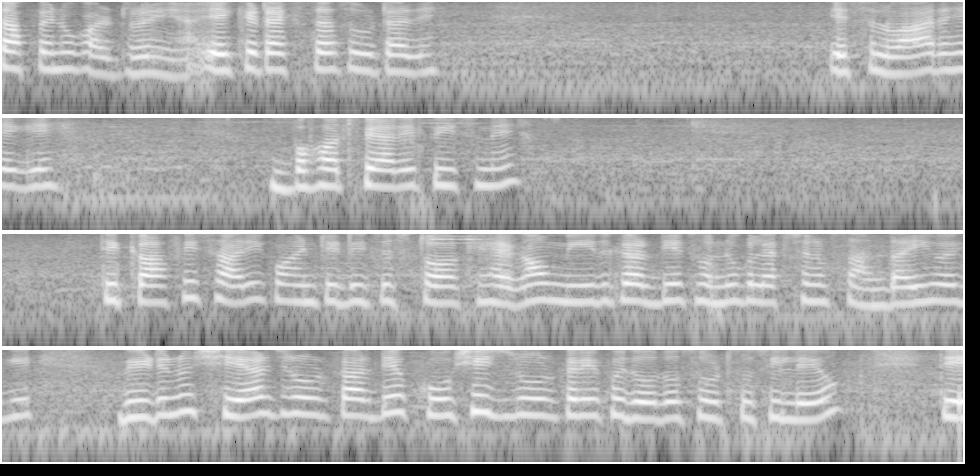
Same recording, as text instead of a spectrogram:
ਤਾਂ ਆਪਾਂ ਇਹਨੂੰ ਕੱਢ ਰਹੇ ਆ ਇੱਕ ਟੈਕਸ ਦਾ ਸੂਟ ਆ ਜੀ। ਇਹ ਸਲਵਾਰ ਹੈਗੇ। ਬਹੁਤ ਪਿਆਰੇ ਪੀਸ ਨੇ। ਤੇ ਕਾਫੀ ਸਾਰੀ ਕੁਆਂਟੀਟੀ ਚ ਸਟਾਕ ਹੈਗਾ। ਉਮੀਦ ਕਰਦੀ ਹਾਂ ਤੁਹਾਨੂੰ ਕਲੈਕਸ਼ਨ ਪਸੰਦ ਆਈ ਹੋਵੇਗੀ ਵੀਡੀਓ ਨੂੰ ਸ਼ੇਅਰ ਜ਼ਰੂਰ ਕਰ ਦਿਓ। ਕੋਸ਼ਿਸ਼ ਜ਼ਰੂਰ ਕਰਿਓ ਕੋਈ ਦੋ ਦੋ ਸੂਟ ਤੁਸੀਂ ਲਿਓ। ਤੇ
